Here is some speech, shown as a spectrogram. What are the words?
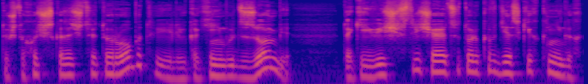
ты что, хочешь сказать, что это роботы или какие-нибудь зомби? Такие вещи встречаются только в детских книгах.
